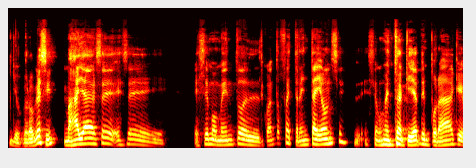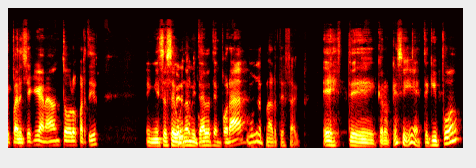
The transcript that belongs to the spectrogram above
yo creo que sí. Más allá de ese, ese, ese momento del, ¿cuánto fue? 30 y 11. Ese momento de aquella temporada que parecía que ganaban todos los partidos en esa segunda mitad de la temporada. Una parte, exacto. Este, creo que sí, este equipo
